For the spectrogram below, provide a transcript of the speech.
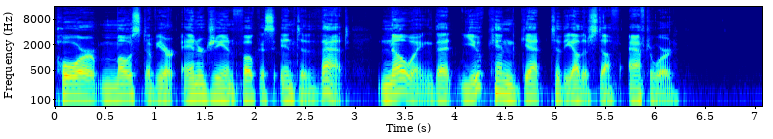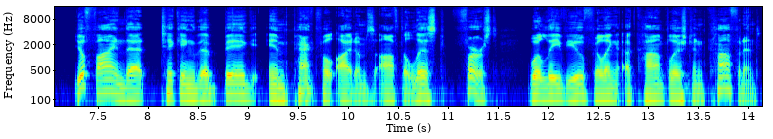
Pour most of your energy and focus into that, knowing that you can get to the other stuff afterward. You'll find that ticking the big, impactful items off the list first will leave you feeling accomplished and confident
